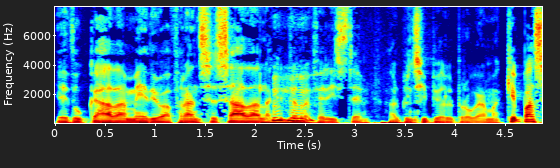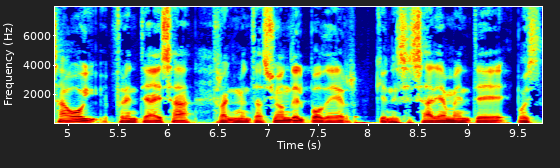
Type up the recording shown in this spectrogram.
educada, medio afrancesada, a la que te referiste al principio del programa. ¿Qué pasa hoy frente a esa fragmentación del poder que necesariamente pues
